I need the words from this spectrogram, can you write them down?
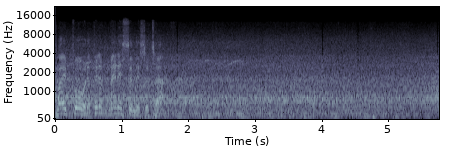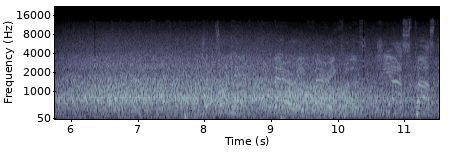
Played forward, a bit of menace in this attack. Shots on here. Very, very close. Just past the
